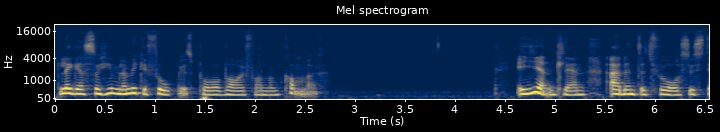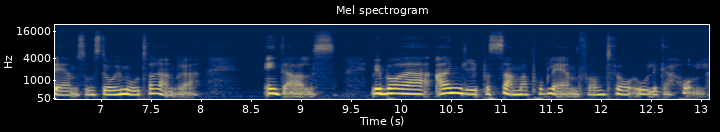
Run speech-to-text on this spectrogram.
lägga så himla mycket fokus på varifrån de kommer. Egentligen är det inte två system som står emot varandra. Inte alls. Vi bara angriper samma problem från två olika håll.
